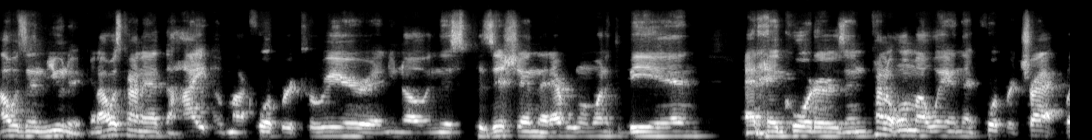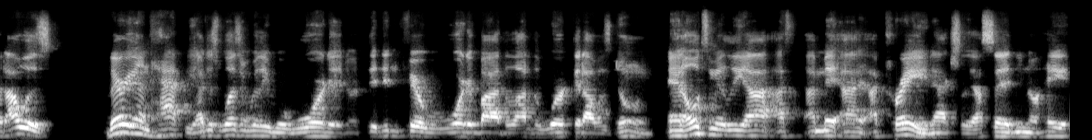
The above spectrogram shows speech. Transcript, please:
I was in Munich and I was kind of at the height of my corporate career and, you know, in this position that everyone wanted to be in at headquarters and kind of on my way in that corporate track. But I was very unhappy. I just wasn't really rewarded or didn't feel rewarded by a lot of the work that I was doing. And ultimately, I I, I, I, I prayed actually. I said, you know, hey,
